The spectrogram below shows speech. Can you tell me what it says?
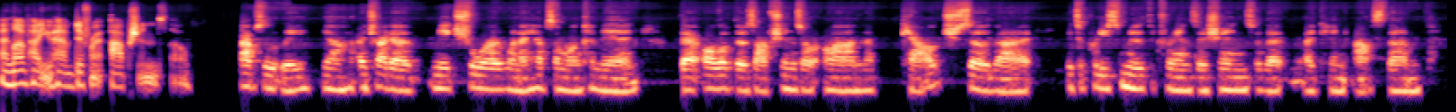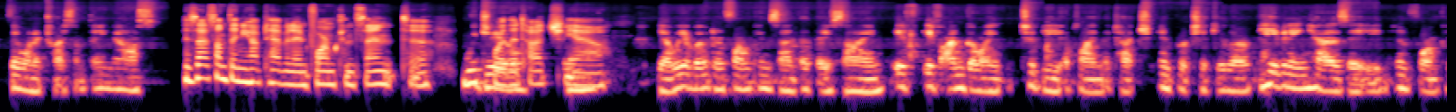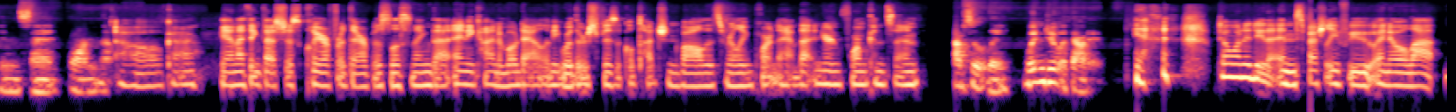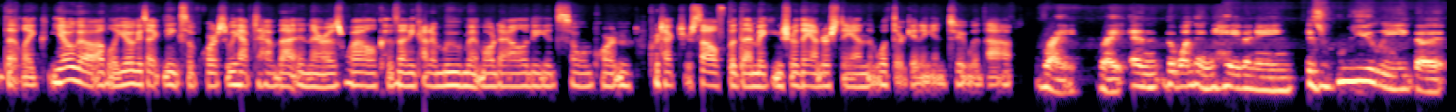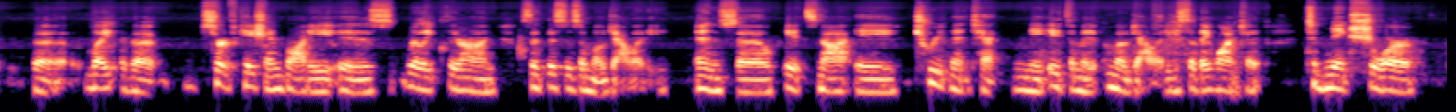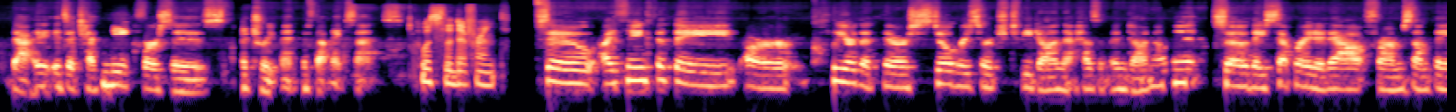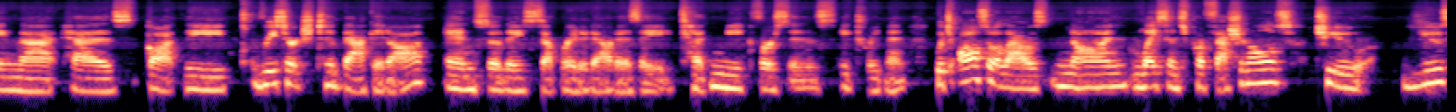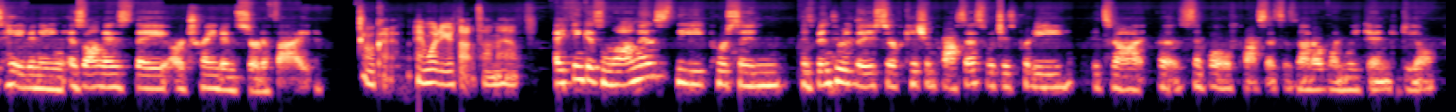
I love how you have different options, though. Absolutely. Yeah. I try to make sure when I have someone come in that all of those options are on the couch so that it's a pretty smooth transition so that I can ask them if they want to try something else. Is that something you have to have an informed consent to we do for the touch? Mm-hmm. Yeah. Yeah, we have an informed consent that they sign if if I'm going to be applying the touch in particular. Havening has a informed consent form. That- oh, okay. Yeah, and I think that's just clear for therapists listening that any kind of modality where there's physical touch involved, it's really important to have that in your informed consent. Absolutely. Wouldn't do it without it. Yeah, don't want to do that. And especially if you, I know a lot that like yoga, other yoga techniques, of course, we have to have that in there as well because any kind of movement modality, it's so important. Protect yourself, but then making sure they understand what they're getting into with that. Right, right. And the one thing havening is really the the light the certification body is really clear on is that this is a modality and so it's not a treatment technique, it's a modality. So they want to, to make sure that it's a technique versus a treatment, if that makes sense. What's the difference? So I think that they are clear that there's still research to be done that hasn't been done on it. So they separate it out from something that has got the research to back it up. And so they separate it out as a technique versus a treatment, which also allows non licensed professionals to use havening as long as they are trained and certified. Okay. And what are your thoughts on that? I think as long as the person has been through the certification process, which is pretty, it's not a simple process, it's not a one weekend deal,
